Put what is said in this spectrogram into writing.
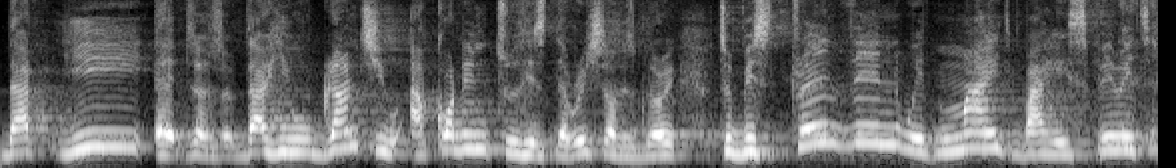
that he uh, that he will grant you according to his the riches of his glory to be strengthened with might by his spirit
